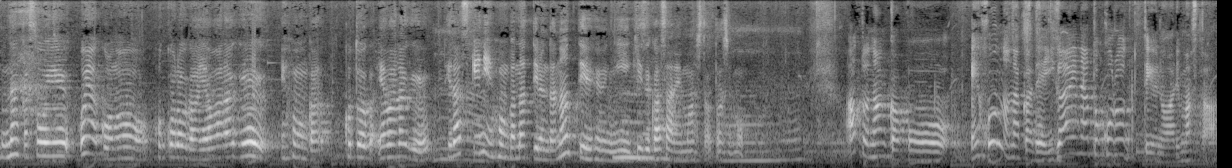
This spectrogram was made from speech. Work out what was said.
に。なんかそういう親子の心が和らぐ絵本がことが和らぐ手助けに絵本がなってるんだなっていうふうに気づかされました私もあとなんかこう絵本の中で意外なところっていうのはありました？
